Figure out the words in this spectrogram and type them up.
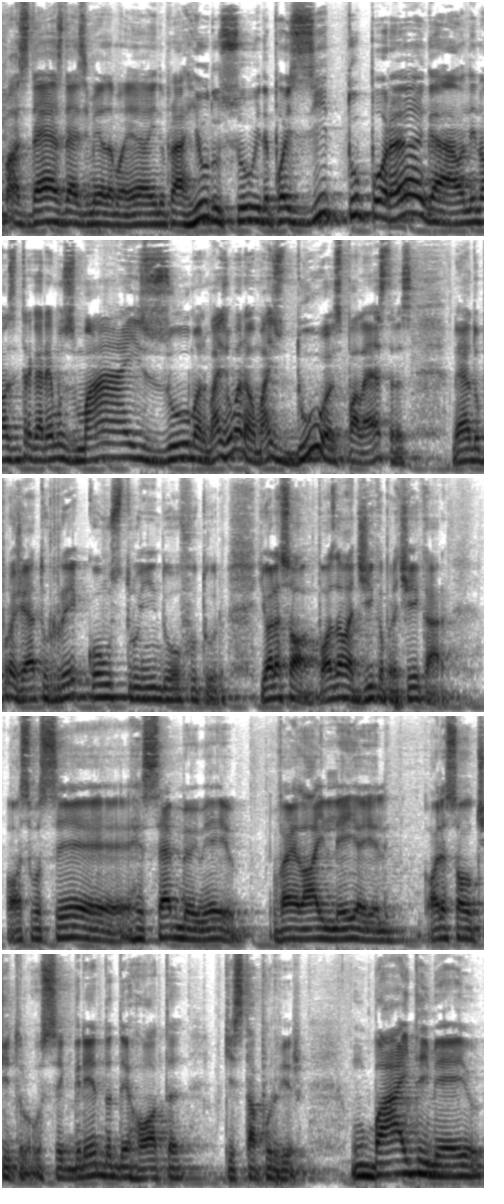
umas 10, 10 e meia da manhã, indo para Rio do Sul e depois Ituporanga, onde nós entregaremos mais uma, mais uma não, mais duas palestras né, do projeto Reconstruindo o Futuro. E olha só, posso dar uma dica para ti, cara? Ó, se você recebe meu e-mail, vai lá e leia ele. Olha só o título: O Segredo da Derrota que está por vir. Um baita e-mail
